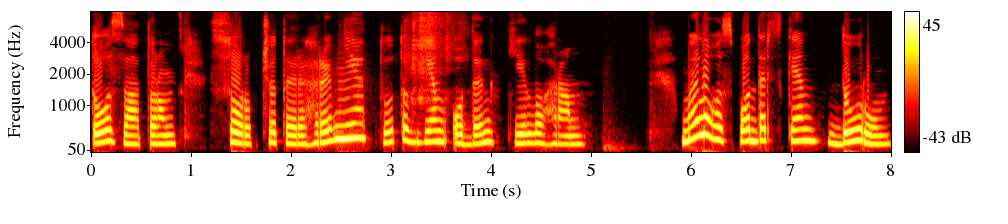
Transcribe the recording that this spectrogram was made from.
дозатором 44 гривні. Тут об'єм 1 кілограм. Мило господарське дуру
